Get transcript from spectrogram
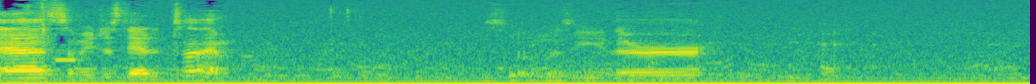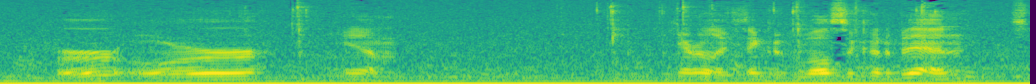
Ah, somebody just added time. So it was either her or him. Can't really think of who else it could have been. It's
